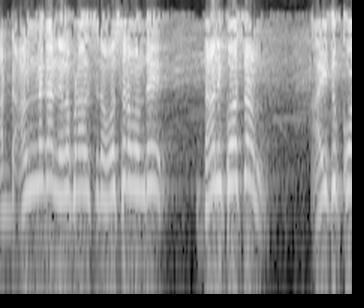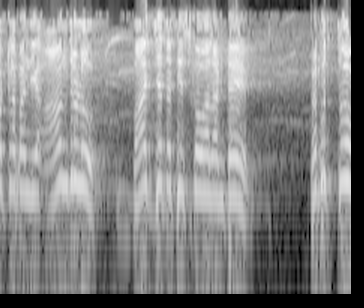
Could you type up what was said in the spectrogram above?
అడ్డ అన్నగా నిలబడాల్సిన అవసరం ఉంది. దానికోసం ఐదు కోట్ల మంది ఆంధ్రులు బాధ్యత తీసుకోవాలంటే ప్రభుత్వం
